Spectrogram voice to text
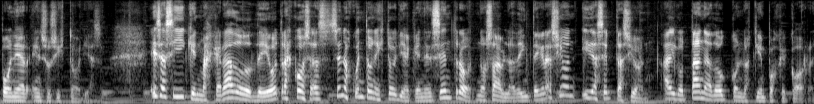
poner en sus historias. Es así que enmascarado de otras cosas, se nos cuenta una historia que en el centro nos habla de integración y de aceptación, algo tan ad hoc con los tiempos que corren.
